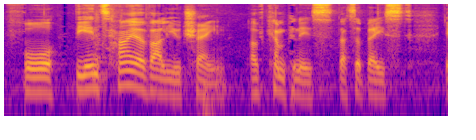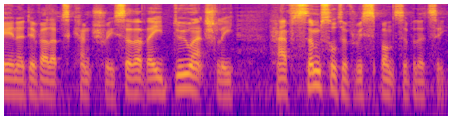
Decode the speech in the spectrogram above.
for the entire value chain of companies that are based in a developed country so that they do actually have some sort of responsibility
